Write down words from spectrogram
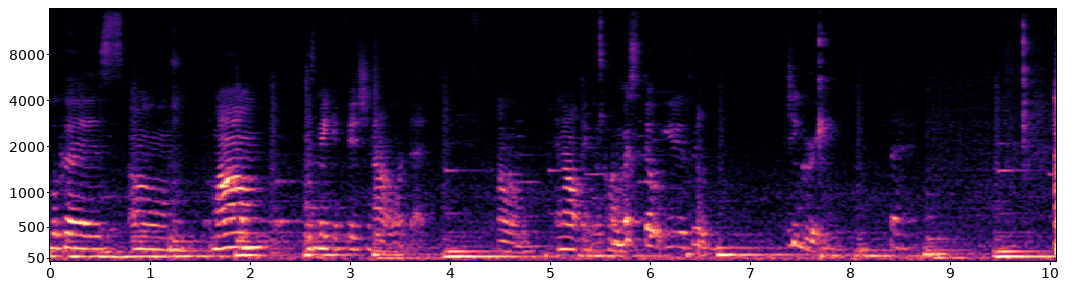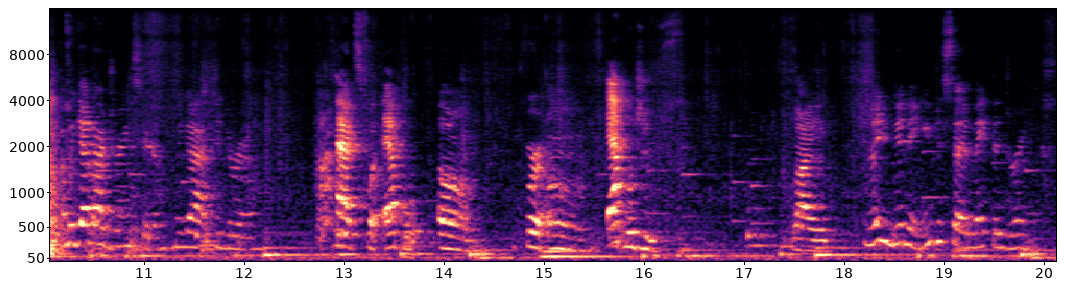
because um mom is making fish and I don't want that. Um, and I don't think it's I'm gonna still eat it too. She greedy. And we got our drinks here. We got ginger ale. I asked for apple, um, for um apple juice. Like, No, you didn't. You just said make the drinks.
